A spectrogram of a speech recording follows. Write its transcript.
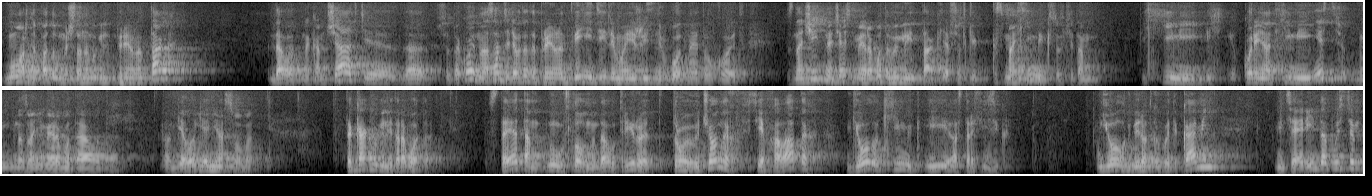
можно подумать, что она выглядит примерно так, да, вот на Камчатке, да, все такое, но на самом деле вот это примерно две недели моей жизни в год на это уходит. Значительная часть моей работы выглядит так. Я все-таки космохимик, все-таки там химии, корень от химии есть в названии моей работы, а вот геология не особо. Так как выглядит работа? Стоят там, ну, условно, да, утрирует, трое ученых, все в халатах, геолог, химик и астрофизик. Геолог берет какой-то камень, метеорит, допустим,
